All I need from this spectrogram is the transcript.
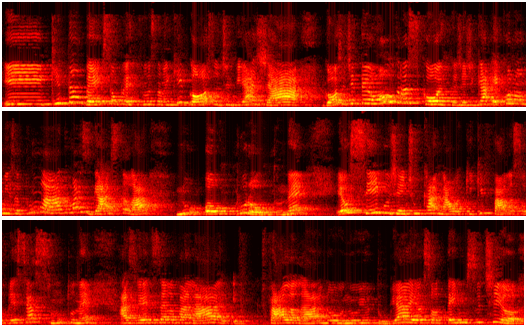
e que também são pessoas também que gostam de viajar, gostam de ter outras coisas, gente. Economiza por um lado, mas gasta lá no ou por outro, né? Eu sigo, gente, um canal aqui que fala sobre esse assunto, né? Às vezes ela vai lá, fala lá no, no YouTube, ah, eu só tenho um sutiã,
